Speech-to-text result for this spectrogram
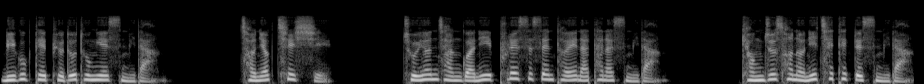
미국 대표도 동의했습니다. 저녁 7시 조현 장관이 프레스센터에 나타났습니다. 경주 선언이 채택됐습니다.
